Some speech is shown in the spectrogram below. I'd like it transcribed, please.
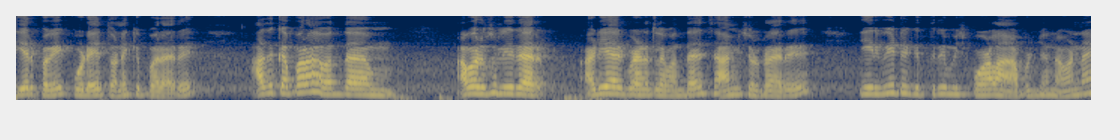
இயற்பகை கூடயே துணைக்கு போகிறாரு அதுக்கப்புறம் வந்த அவர் சொல்லிடுறார் அடியார் வேடத்தில் வந்த சாமி சொல்கிறாரு நீர் வீட்டுக்கு திரும்பி போகலாம் அப்படின்னு சொன்னவொடனே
